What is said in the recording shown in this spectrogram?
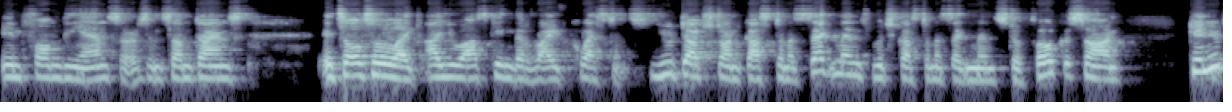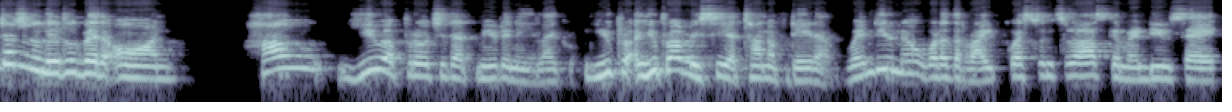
inform the answers, and sometimes it's also like, are you asking the right questions? You touched on customer segments, which customer segments to focus on. Can you touch a little bit on how you approach it at Mutiny? Like you, you probably see a ton of data. When do you know what are the right questions to ask, and when do you say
